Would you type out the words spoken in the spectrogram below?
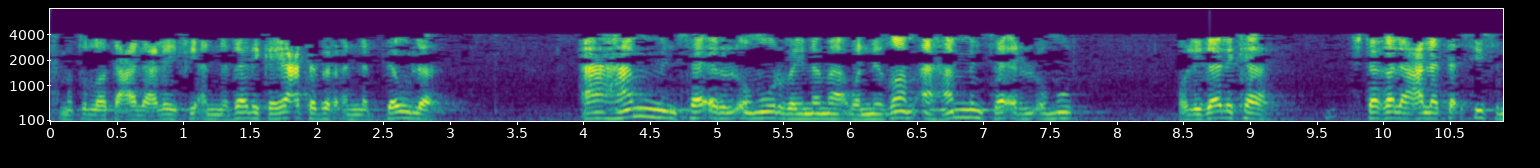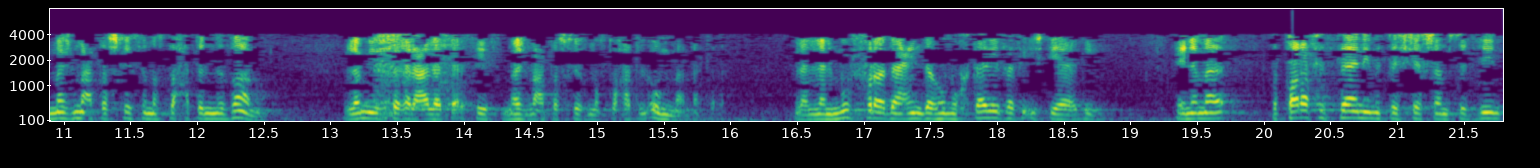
رحمة الله تعالى عليه في أن ذلك يعتبر أن الدولة أهم من سائر الأمور بينما والنظام أهم من سائر الأمور. ولذلك اشتغل على تأسيس مجمع تشخيص مصلحة النظام. لم يشتغل على تأسيس مجمع تشخيص مصلحة الأمة مثلا. لأن المفردة عنده مختلفة في اجتهاده. بينما الطرف الثاني مثل الشيخ شمس الدين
